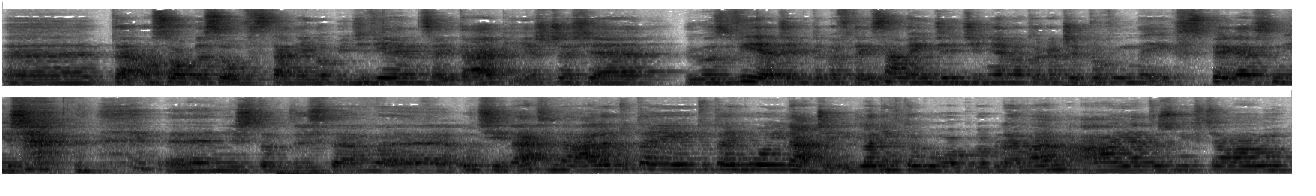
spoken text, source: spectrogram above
e, te osoby są w stanie robić więcej, tak, i jeszcze się rozwijać jak gdyby w tej samej dziedzinie, no to raczej powinny ich wspierać niż, e, niż to gdzieś tam e, ucinać. No ale tutaj, tutaj było inaczej i dla nich to było problemem, a ja też nie chciałam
